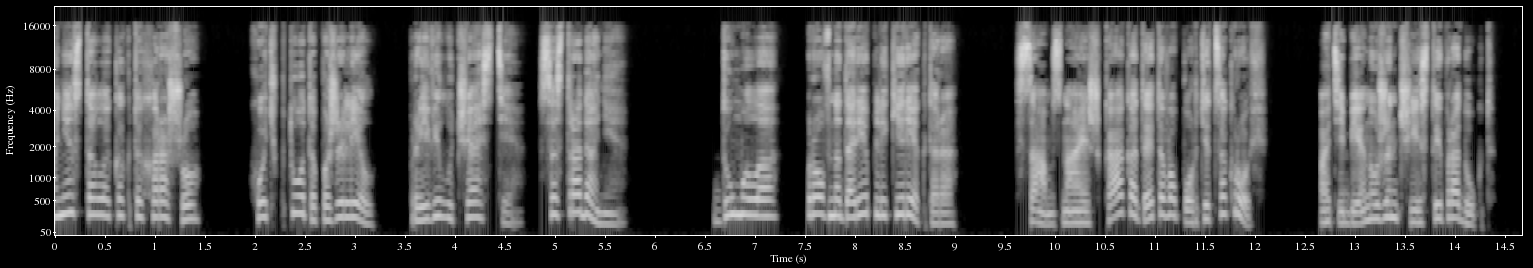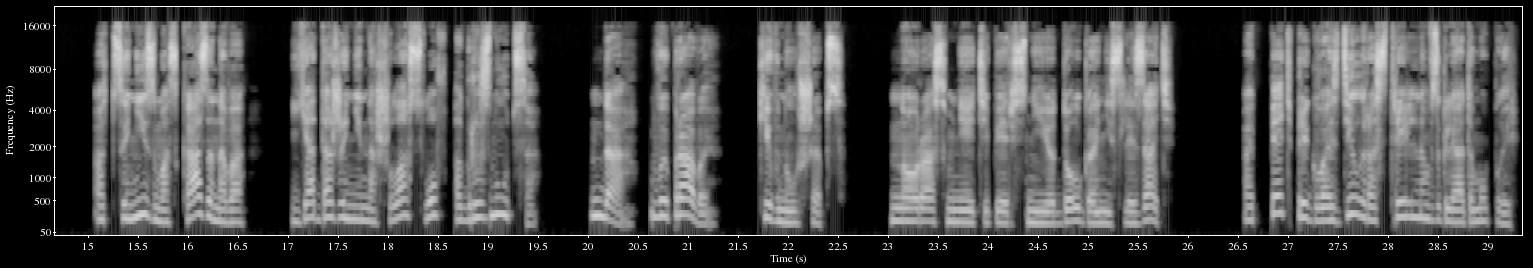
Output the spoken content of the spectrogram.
Мне стало как-то хорошо. Хоть кто-то пожалел, проявил участие, сострадание. Думала ровно до реплики ректора. «Сам знаешь, как от этого портится кровь. А тебе нужен чистый продукт». От цинизма сказанного я даже не нашла слов огрызнуться. «Да, вы правы», — кивнул Шепс. Но раз мне теперь с нее долго не слезать, опять пригвоздил расстрельным взглядом упырь.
